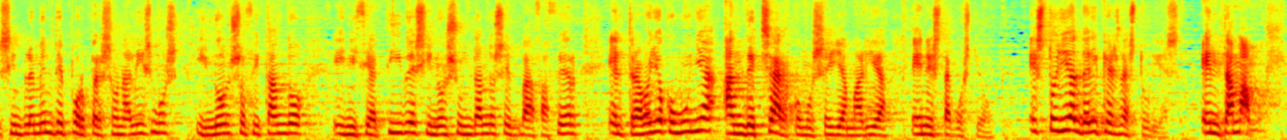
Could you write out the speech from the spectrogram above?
simplemente por personalismos y no sofitando iniciativas y no xuntándose a hacer el trabajo comuña andechar, como se llamaría en esta cuestión. Esto ya el de Asturias. Entamamos.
